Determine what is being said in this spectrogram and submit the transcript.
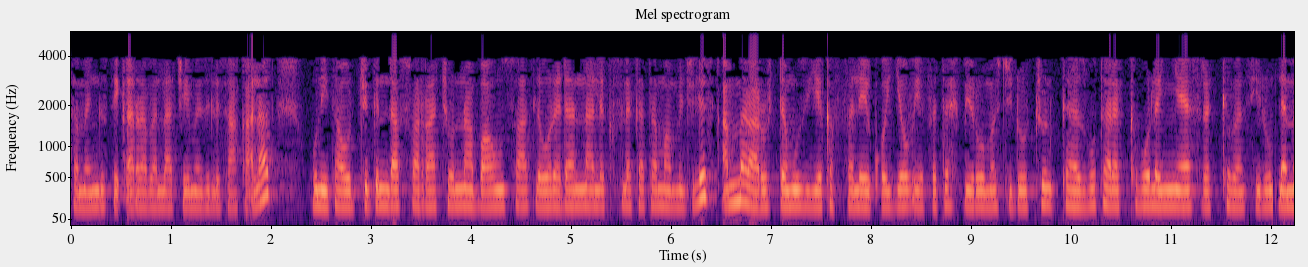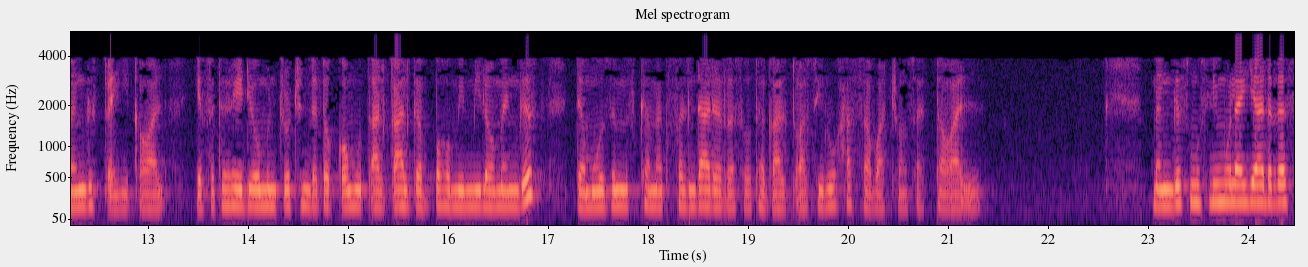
ከመንግስት የቀረበላቸው የመጅልስ አካላት ሁኔታው እጅግ እንዳስፈራቸውና በአሁኑ ሰዓት ለወረዳና ለክፍለ ከተማ መጅልስ አመራሮች ደሞዝ እየከፈለ የቆየው የፍትህ ቢሮ መስጂዶቹን ከህዝቡ ተረክቦ ለኛ ያስረክበን ሲሉ ለመንግስት ጠይቀዋል። የፍትህ ሬዲዮ ምንጮች እንደጠቆሙ ጣልቃ አልገባሁም የሚለው መንግስት ደሞዝም እስከ መክፈል እንዳደረሰው ተጋልጧል ሲሉ ሀሳባቸውን ሰጥተዋል። መንግስት ሙስሊሙ ላይ እያደረሰ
